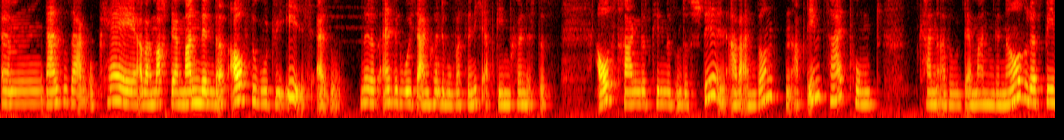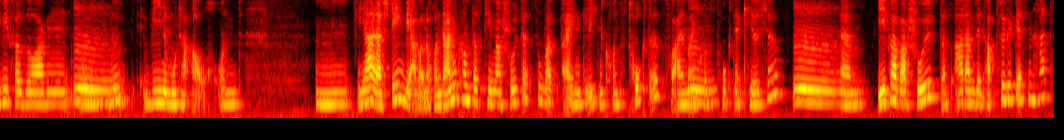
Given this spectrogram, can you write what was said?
Ähm, dann zu sagen, okay, aber macht der Mann denn das auch so gut wie ich? Also ne, das Einzige, wo ich sagen könnte, wo was wir nicht abgeben können, ist das Austragen des Kindes und das Stillen. Aber ansonsten, ab dem Zeitpunkt kann also der Mann genauso das Baby versorgen mhm. und, ne, wie eine Mutter auch. Und ja, da stehen wir aber noch. Und dann kommt das Thema Schuld dazu, was eigentlich ein Konstrukt ist, vor allem ein mm. Konstrukt der Kirche. Mm. Ähm, Eva war schuld, dass Adam den Apfel gegessen hat.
